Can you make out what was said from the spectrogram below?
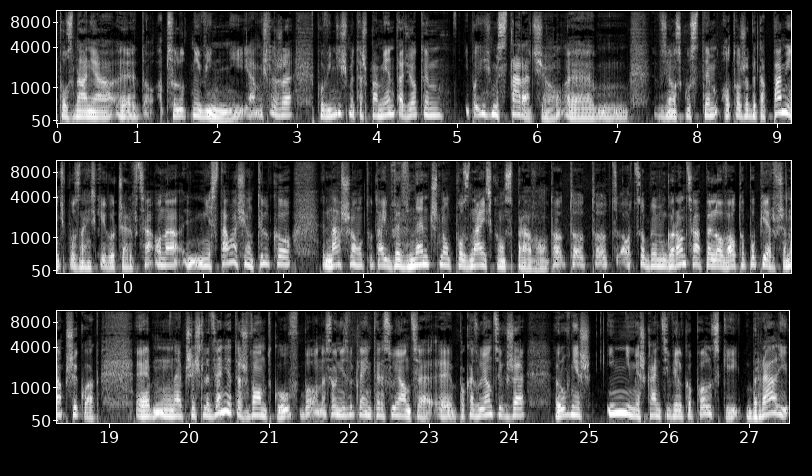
Poznania e, absolutnie winni. Ja myślę, że powinniśmy też pamiętać o tym i powinniśmy starać się e, w związku z tym o to, żeby ta pamięć poznańskiego czerwca, ona nie stała się tylko naszą tutaj wewnętrzną poznańską sprawą. To, to, to o co bym gorąco apelował, to po pierwsze, na przykład e, prześledzenie też wątków, bo one są niezwykle interesujące, e, pokazujących, że również inni mieszkańcy Wielkopolski brali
